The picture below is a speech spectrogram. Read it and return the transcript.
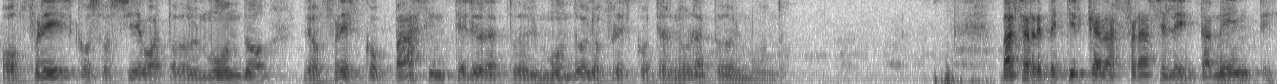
Ofrezco sosiego a todo el mundo, le ofrezco paz interior a todo el mundo, le ofrezco ternura a todo el mundo. Vas a repetir cada frase lentamente.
